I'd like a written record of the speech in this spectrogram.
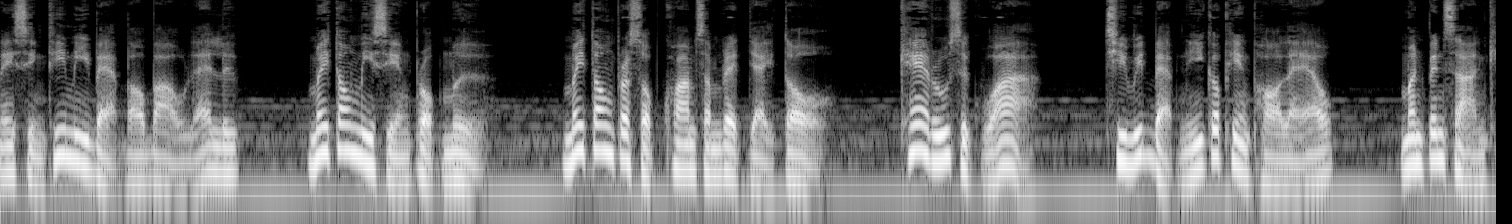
ในสิ่งที่มีแบบเบาๆ และลึก ไม่ต้องมีเสียงปรบมือ ไม่ต้องประสบความสำเร็จใหญ่โต แค่รู้สึกว่า ชีวิตแบบนี้ก็เพียงพอแล้ว มันเป็นสารเค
